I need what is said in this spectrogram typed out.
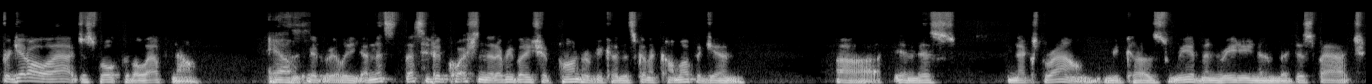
forget all of that. Just vote for the left now. Yeah. It really, and that's, that's a good question that everybody should ponder because it's going to come up again, uh, in this next round because we have been reading in the dispatch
